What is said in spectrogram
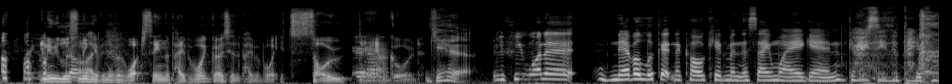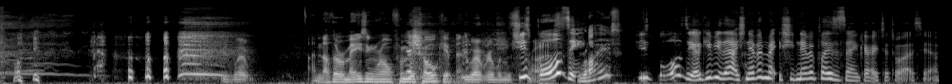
Oh any listening have never watched seen the Paperboy? Go see the Paperboy. It's so damn good. Yeah. If you want to never look at Nicole Kidman the same way again, go see The Paperboy. You won't, Another amazing role from Nicole you Kidman. won't ruin the She's surprise. ballsy. Right? She's ballsy. I'll give you that. She never ma- she never plays the same character twice. Yeah.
